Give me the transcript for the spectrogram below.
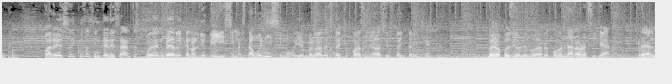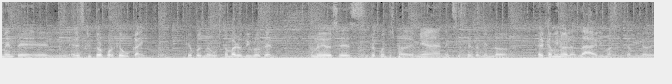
para eso hay cosas interesantes. Pueden ver el canal de Utilísima, está buenísimo y en verdad está hecho para señoras y está inteligente. Bueno, pues yo les voy a recomendar ahora sí ya realmente el, el escritor Jorge Bucay, que pues me gustan varios libros de él. Uno de ellos es Recuentos para Demián, existen también lo- El Camino de las Lágrimas, El Camino de...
